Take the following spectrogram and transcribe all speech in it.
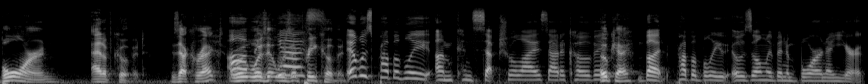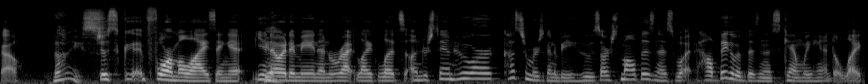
born out of COVID. Is that correct? or Um, was it was it pre-COVID? It was probably um, conceptualized out of COVID. Okay. But probably it was only been born a year ago. Nice. Just formalizing it, you Yeah. know what I mean, and right, like let's understand who our customer is going to be, who's our small business, what, how big of a business can we handle, like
